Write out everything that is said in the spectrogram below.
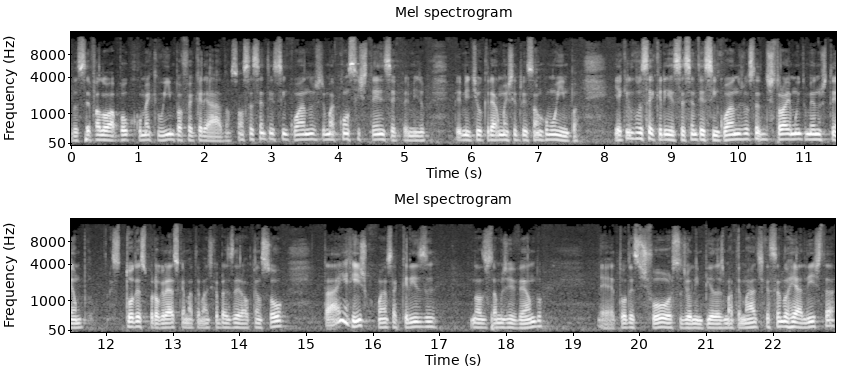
Você falou há pouco como é que o IMPA foi criado. São 65 anos de uma consistência que permitiu, permitiu criar uma instituição como o IMPA. E aquilo que você cria em 65 anos, você destrói muito menos tempo. Todo esse progresso que a matemática brasileira alcançou está em risco com essa crise que nós estamos vivendo é, todo esse esforço de Olimpíadas Matemáticas, sendo realista,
